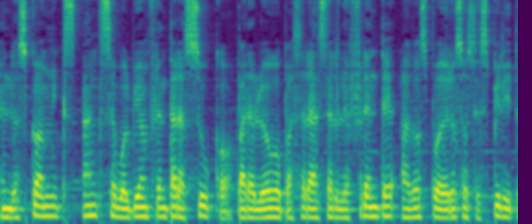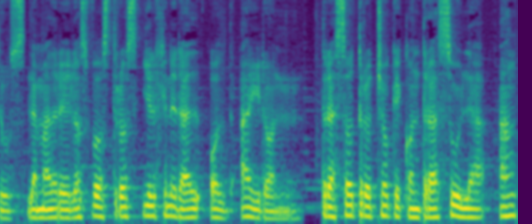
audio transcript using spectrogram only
En los cómics, Aang se volvió a enfrentar a Zuko, para luego pasar a hacerle frente a dos poderosos espíritus, la Madre de los Vostros y el General Old Iron. Tras otro choque contra Azula, Ang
